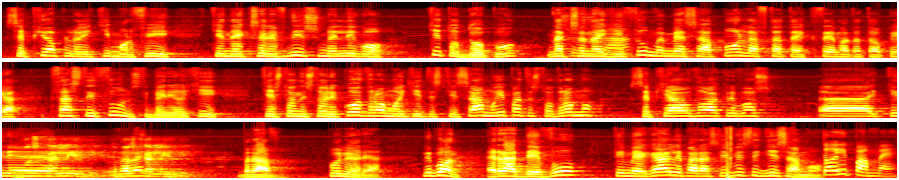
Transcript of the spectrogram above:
σε πιο απλοϊκή μορφή και να εξερευνήσουμε λίγο και τον τόπο, να Σωστά. ξαναγηθούμε μέσα από όλα αυτά τα εκθέματα τα οποία θα στηθούν στην περιοχή και στον ιστορικό δρόμο εκεί της Κισάμου. Είπατε στον δρόμο, σε ποια οδό ακριβώς, α, κύριε Βοσκαλίδη, ο Κουδαλάκη; Βοσκαλίδη. Μπράβο. Πολύ ωραία. Λοιπόν, ραντεβού τη Μεγάλη Παρασκευή στην Κίσαμο. Το είπαμε.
